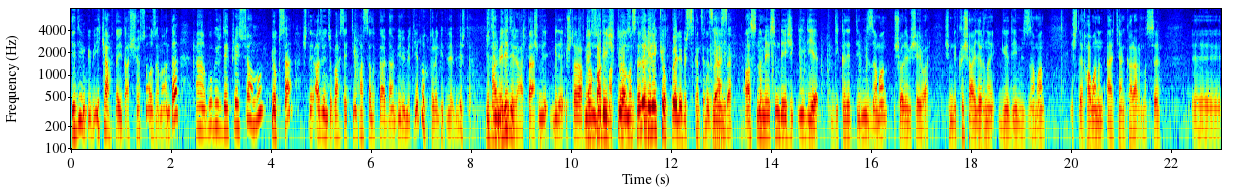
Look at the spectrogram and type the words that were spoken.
dediğim gibi iki haftayı da aşıyorsa o zaman da ha, bu bir depresyon mu yoksa işte az önce bahsettiğim hastalıklardan biri mi diye doktora gidilebilir tabii. Gidilmelidir hatta. Şimdi bir de şu taraftan mevsim bakmak değişikliği lazım. olmasına da tabii. gerek yok böyle bir sıkıntınız yani, varsa. Aslında mevsim değişikliği diye dikkat ettiğimiz zaman şöyle bir şey var. Şimdi kış aylarına girdiğimiz zaman işte havanın erken kararması, e,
